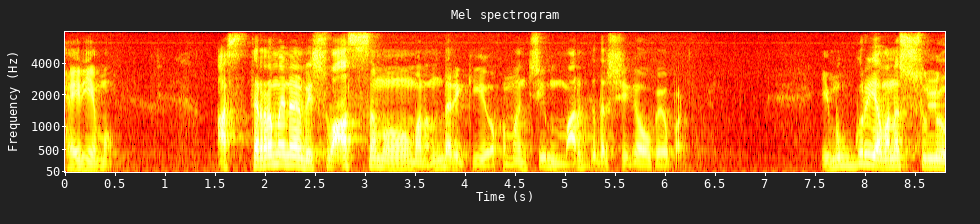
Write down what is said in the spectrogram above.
ధైర్యము ఆ స్థిరమైన విశ్వాసము మనందరికీ ఒక మంచి మార్గదర్శిగా ఉపయోగపడుతుంది. ఈ ముగ్గురు యవనస్సులు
